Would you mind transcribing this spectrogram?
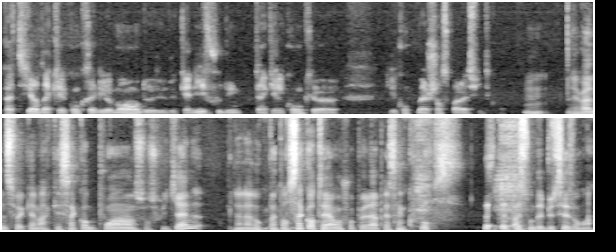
pâtir d'un quelconque règlement de, de qualif ou d'un quelconque, euh, quelconque malchance par la suite. quoi. Mm. Evans, vrai qu'il a marqué 50 points hein, sur ce week-end. Il en a donc maintenant 51 au championnat après 5 courses. C'était pas son début de saison. hein.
